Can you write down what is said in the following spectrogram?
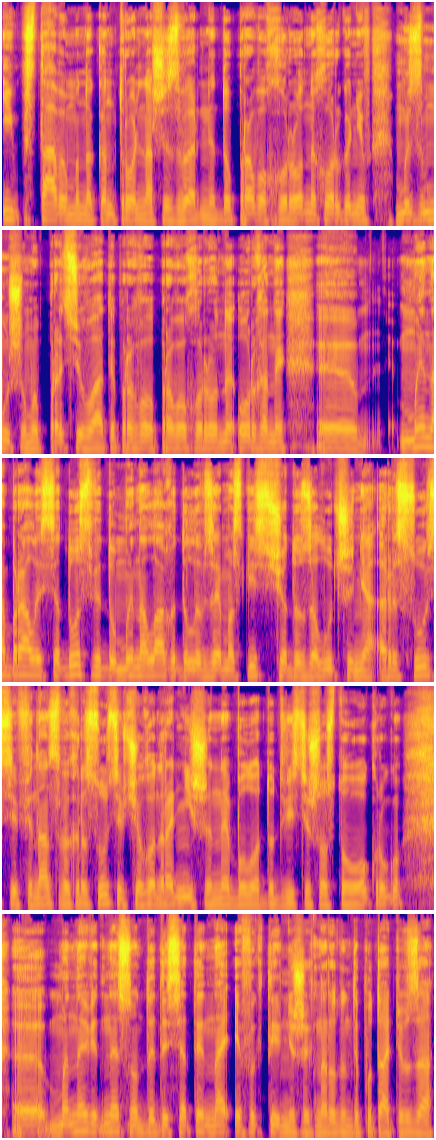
і ставимо на контроль наші звернення до правоохоронних органів. Ми змушуємо працювати право- правоохоронні органи. Е, Ми набралися досвіду, ми налагодили взаємозв'язки щодо залучення ресурсів, фінансових ресурсів, чого раніше не було до 206 округу. Мене віднесено до 10 найефективніших народних депутатів за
